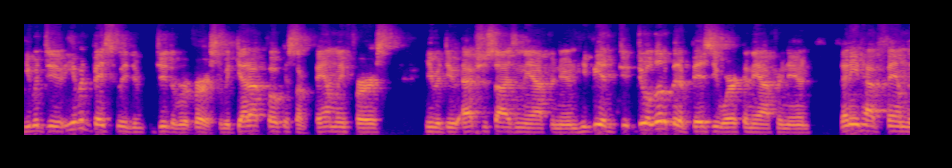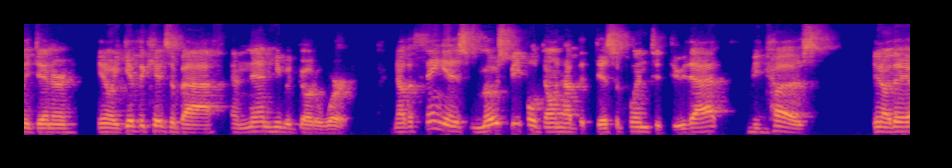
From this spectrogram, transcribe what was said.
He would do. He would basically do, do the reverse. He would get up, focus on family first he would do exercise in the afternoon. He'd be a, do a little bit of busy work in the afternoon. Then he'd have family dinner. You know, he'd give the kids a bath, and then he would go to work. Now the thing is, most people don't have the discipline to do that because you know they,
